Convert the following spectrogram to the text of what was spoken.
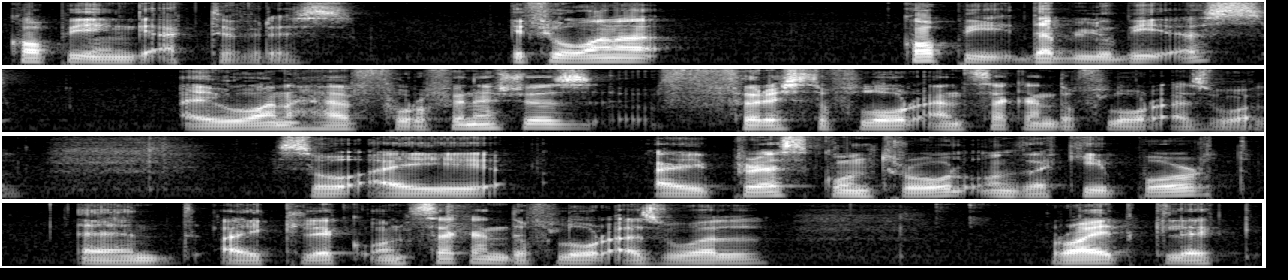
copying activities. If you wanna copy WBS I want to have for finishes first floor and second floor as well. So I I press control on the keyboard and I click on second floor as well. Right click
